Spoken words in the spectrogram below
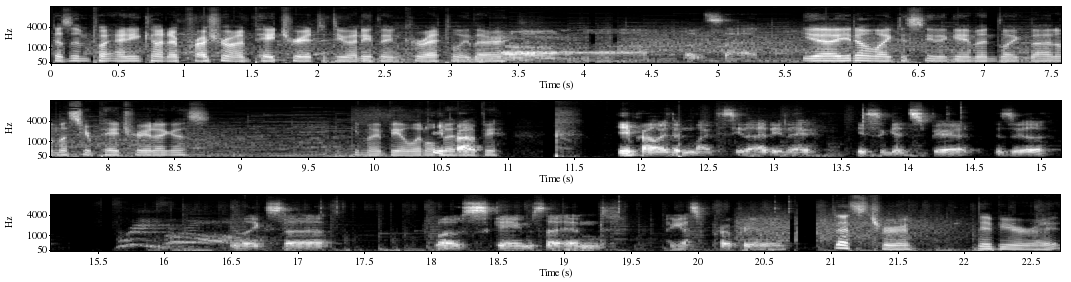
Doesn't put any kind of pressure on Patriot to do anything correctly there. Oh, that's sad. Yeah, you don't like to see the game end like that unless you're Patriot, I guess. You might be a little He bit happy. He probably didn't like to see that either. He's a good spirit. He's a he likes uh most games that end, I guess, appropriately. That's true. Maybe you're right.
